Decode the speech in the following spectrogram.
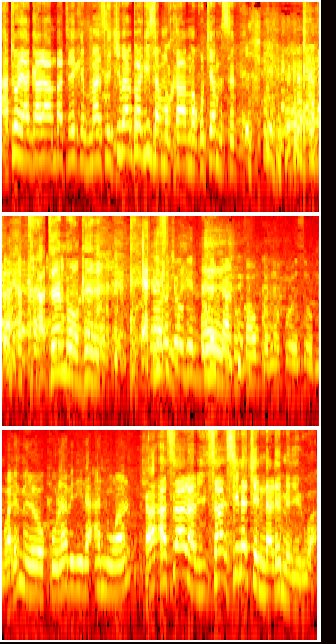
ate oyagala mbateeke mu maaso ekibampagiza mukama kutya museveni. Ate mboogere asaalabi sina kyenalemererwa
